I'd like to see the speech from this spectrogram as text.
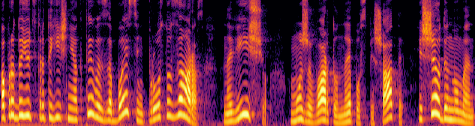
а продають стратегічні активи за безцінь просто зараз. Навіщо? Може, варто не поспішати? І ще один момент:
